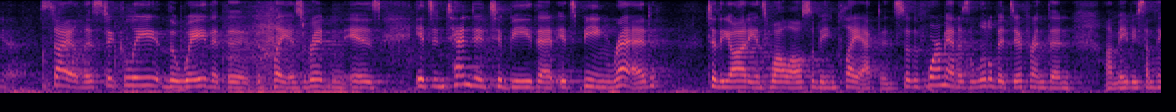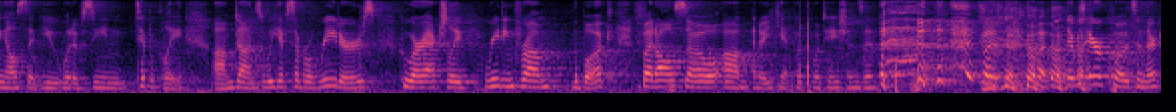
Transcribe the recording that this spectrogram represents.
Yeah. Stylistically, the way that the, the play is written is it's intended to be that it's being read to the audience while also being play acted. So the format is a little bit different than uh, maybe something else that you would have seen typically um, done. So we have several readers who are actually reading from the book, but also, um, I know you can't put quotations in, but, but there was air quotes in there.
